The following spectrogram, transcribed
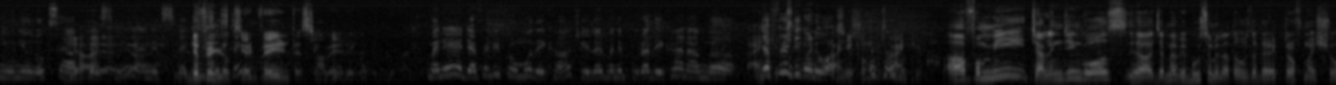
न्यू लुक्स हैं yeah yeah yeah. different looks yeah very interesting very मैंने डेफिनेटली प्रोमो देखा ट्रेलर मैंने पूरा देखा and I am definitely going to watch thank you so much thank you. Uh, me challenging was जब मैं विभू से मिला था, who's the director of my show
